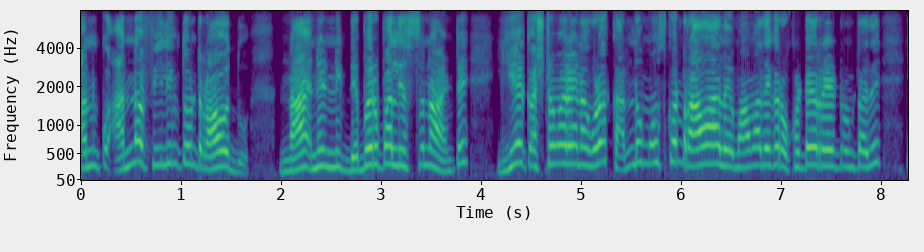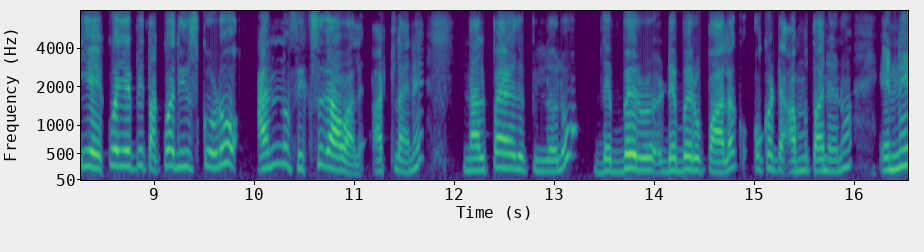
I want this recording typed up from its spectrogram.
అనుకో అన్న ఫీలింగ్తో రావద్దు. నా నేను నీకు డెబ్బై రూపాయలు ఇస్తున్నా అంటే ఏ కస్టమర్ అయినా కూడా కళ్ళు మూసుకొని రావాలి. మామ దగ్గర ఒకటే రేట్ ఉంటుంది. ఇక ఎక్కువ చెప్పి తక్కువ తీసుకోడు అన్ను ఫిక్స్ కావాలి. అట్లానే నలభై ఐదు పిల్లలు డెబ్బై రూ డెబ్బై రూపాయలకు ఒకటి అమ్ముతా నేను. ఎన్ని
